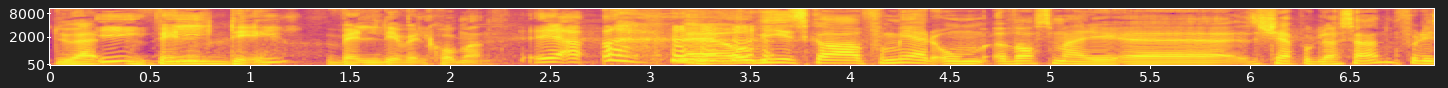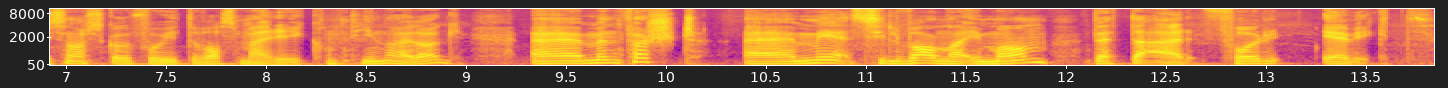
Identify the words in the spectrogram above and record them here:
Du er veldig, veldig velkommen. Ja. Eh, og vi skal få mer om hva som er i, eh, skjer på Gløshaugen, fordi snart skal du få vite hva som er i kantina i dag. Eh, men først, eh, med Silvana Imam, dette er For evigt.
